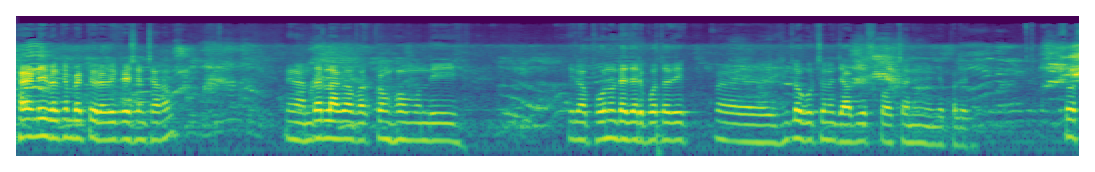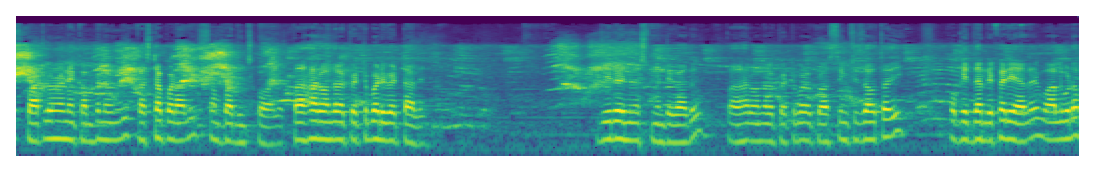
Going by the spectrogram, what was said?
హాయ్ అండి welcome back to Ravi creation channel నేను అందరిలాగా వర్క్ ఫ్రమ్ హోమ్ ఉంది. ఇలా ఫోన్ ఉంటే సరిపోతుంది. ఇంట్లో కూర్చొని జాబ్ చేసుకోవచ్చు అని నేను చెప్పలేదు. సో స్పాట్లోనే కంపెనీ ఉంది. కష్టపడాలి సంపాదించుకోవాలి. పదహారు వందల పెట్టుబడి పెట్టాలి. జీరో ఇన్వెస్ట్మెంట్ కాదు. పదహారు వందల పెట్టుబడి ప్రాసెసింగ్ ఫీజు అవుతుంది. ఒక ఇద్దరు రిఫర్ చేయాలి. వాళ్ళు కూడా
